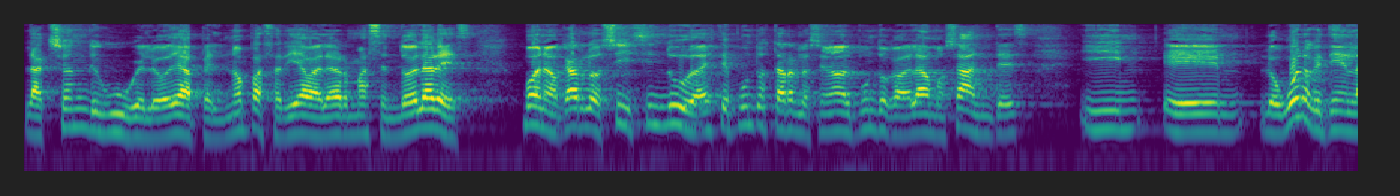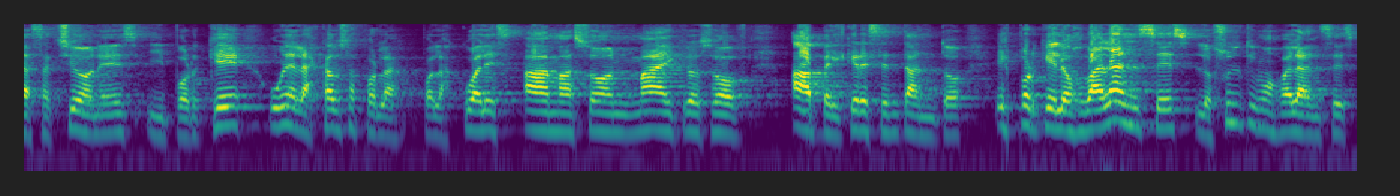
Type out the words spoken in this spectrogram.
¿la acción de Google o de Apple no pasaría a valer más en dólares? Bueno, Carlos, sí, sin duda. Este punto está relacionado al punto que hablábamos antes. Y eh, lo bueno que tienen las acciones y por qué una de las causas por, por las cuales Amazon, Microsoft, Apple crecen tanto es porque los balances, los últimos balances,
